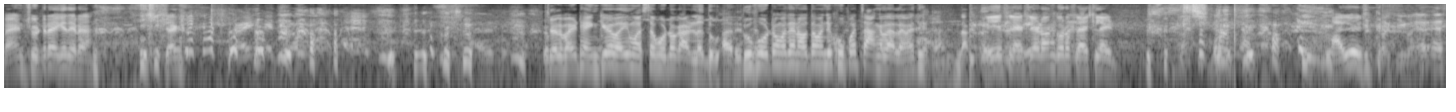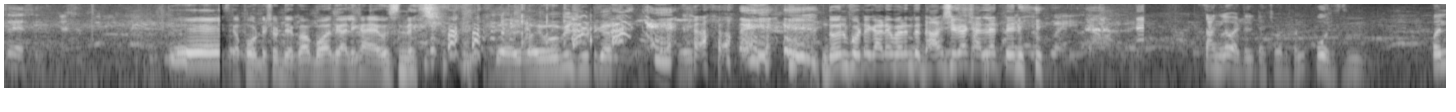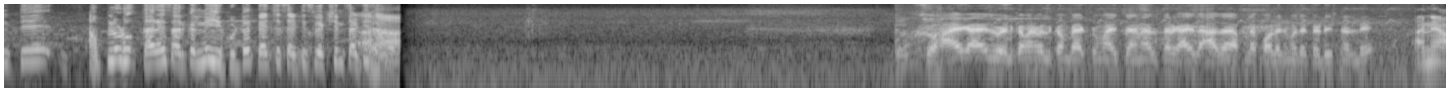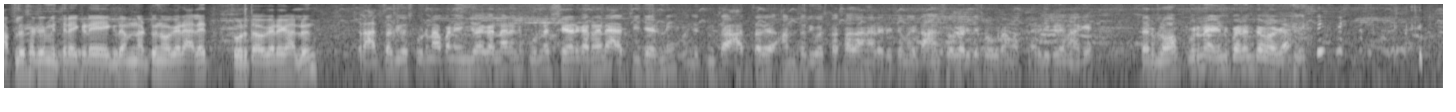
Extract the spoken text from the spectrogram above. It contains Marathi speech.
पॅन्ट शूटर आहे का तेरा? चल भाई थँक्यू भाई मस्त फोटो काढला तू. तू फोटो मध्ये नव्हता म्हणजे खूपच चांगला आला माहिती ए फ्लॅश लाइट ऑन करो फ्लॅश लाइट आयुष. इसका फोटोशूट देखो बहुत गाली खाया है उसने. भाई भाई वो भी शूट कर दोन फोटो काढेपर्यंत दहा शिव्या खाल्ल्यात त्यांनी. चांगलं वाटेल त्याच्यावर पण पोज पण ते अपलोड करायसारखं नाही कुठं त्याच्या सॅटिस्फॅक्शनसाठी हा. So hi guys welcome and welcome back to my channel तर गायज आज आहे आपल्या कॉलेजमध्ये ट्रेडिशनल डे आणि आपले सगळे मित्र इकडे एकदम नटून वगैरे आलेत कुर्ता वगैरे घालून. तर आजचा दिवस पूर्ण आपण एन्जॉय करणार आणि पूर्ण शेअर करणार आहे आजची जर्नी म्हणजे तुमचा आजचा आमचा दिवस कसा जाणार आहे त्याच्यामध्ये डान्स वगैरेचे प्रोग्राम असणार आहे तिकडे मागे. तर ब्लॉग पूर्ण एंडपर्यंत बघा.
